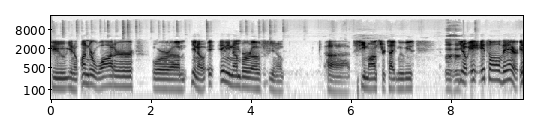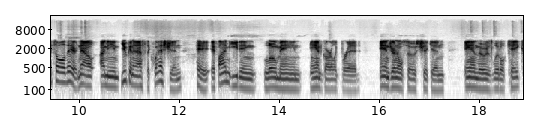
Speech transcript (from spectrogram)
to you know underwater or um, you know I- any number of you know uh, sea monster type movies Mhm. you know, it, it's all there. It's all there. Now, I mean, you can ask the question, hey, if I'm eating lo mein and garlic bread and General Tso's chicken and those little cakes,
